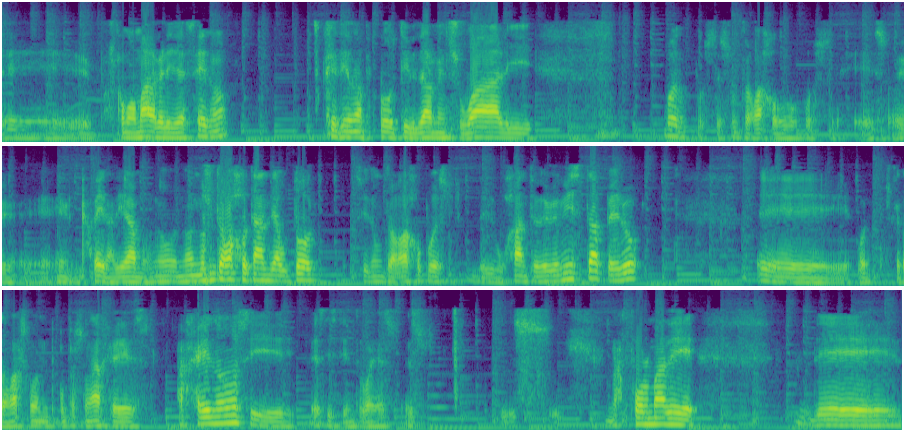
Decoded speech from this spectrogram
eh, pues como Marvel y DC, ¿no? Que tiene una productividad mensual y bueno, pues es un trabajo pues eso, eh, en cadena, digamos, ¿no? ¿no? No, es un trabajo tan de autor, sino un trabajo pues de dibujante, de guionista, pero eh, bueno, pues que trabajas con, personajes ajenos y es distinto, vaya, es, una forma de, de,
